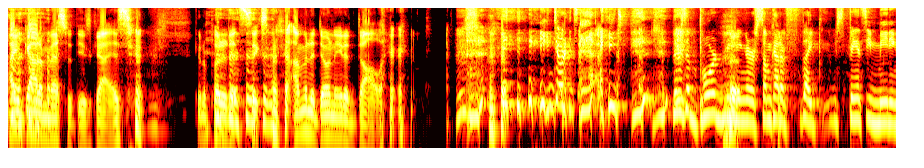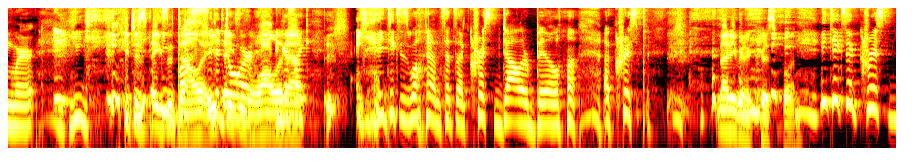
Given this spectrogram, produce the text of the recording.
I gotta mess with these guys. gonna put it at six hundred. I'm gonna donate a dollar. he he, there's a board meeting or some kind of like fancy meeting where he he just takes a dollar- through he the takes his door and wallet goes out. like he takes his wallet out and sets a crisp dollar bill a crisp Not even a crisp one. he takes a crisp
